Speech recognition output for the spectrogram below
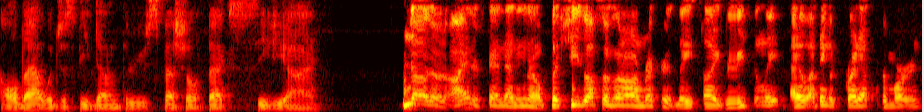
all that would just be done through special effects CGI. No, no, no. I understand that. No, no. But she's also gone on record late, like recently. I, I think it was right after the Martin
